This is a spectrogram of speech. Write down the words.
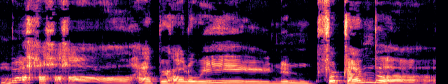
Happy Halloween in September.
